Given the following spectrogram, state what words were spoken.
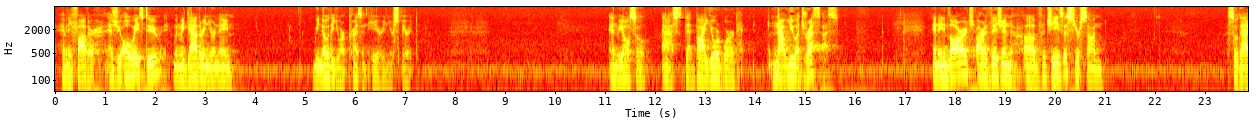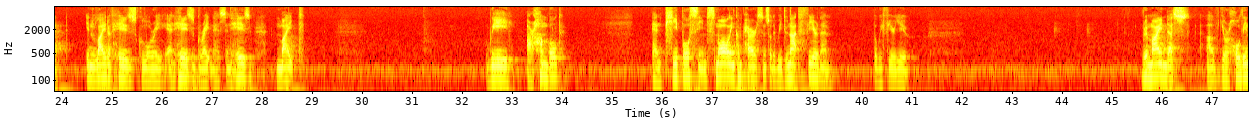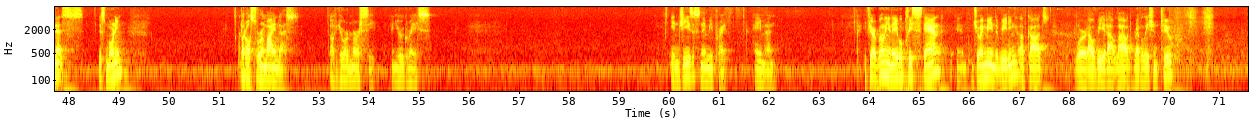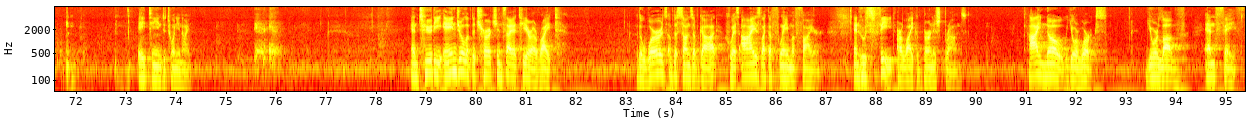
Heavenly Father, as you always do when we gather in your name, we know that you are present here in your spirit. And we also ask that by your word, now you address us. And enlarge our vision of Jesus, your Son, so that in light of his glory and his greatness and his might, we are humbled and people seem small in comparison so that we do not fear them but we fear you. Remind us of your holiness this morning, but also remind us of your mercy and your grace. In Jesus' name we pray. Amen. If you are willing and able, please stand and join me in the reading of God's word. I'll read it out loud Revelation 2 18 to 29. And to the angel of the church in Thyatira, write the words of the sons of God, who has eyes like a flame of fire, and whose feet are like burnished bronze. I know your works, your love and faith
